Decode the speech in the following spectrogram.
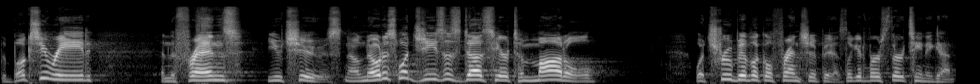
The books you read and the friends you choose. Now, notice what Jesus does here to model what true biblical friendship is. Look at verse 13 again.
